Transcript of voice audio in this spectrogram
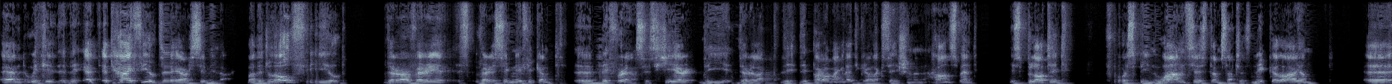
And with it, the, at, at high fields, they are similar. But at low field, there are very, very significant uh, differences. Here, the, the, the, the, paramagnetic relaxation enhancement is plotted for spin one systems such as nickel ion, uh,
